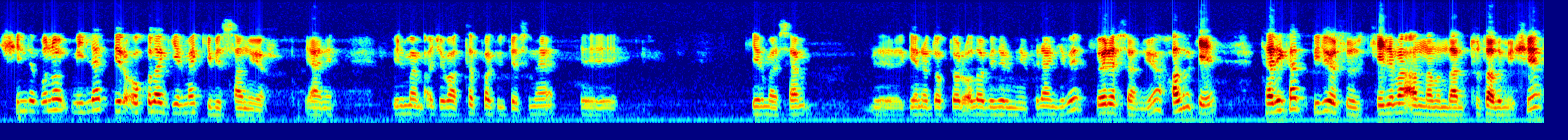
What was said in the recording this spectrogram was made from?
Şimdi bunu millet bir okula girmek gibi sanıyor. Yani bilmem acaba tıp fakültesine e, girmesem e, gene doktor olabilir miyim falan gibi böyle sanıyor. Halbuki tarikat biliyorsunuz kelime anlamından tutalım işi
